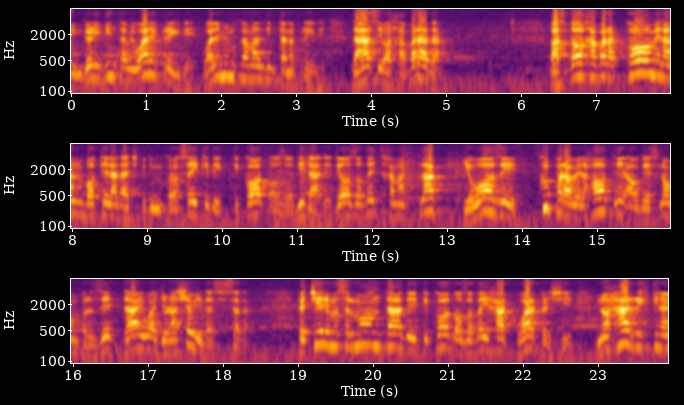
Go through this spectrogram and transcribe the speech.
نیمګړي دین ته مې ولې پرېږدې؟ ولې مې مکمل دین ته نه پرېږدې؟ دا هسې یوه خبره ده. پس دا خبره کاملا باطله ده چې په دیموکراسۍ کې د اعتقاد ازادي ده. د دې ازادۍ څخه مطلب یوازې کفر او الحاد دی او د اسلام پر ضد ده، یوه جوړه شوې دسیسه ده. که چېرې مسلمان ته د اعتقاد ازادۍ حق ورکړ شي نو هر رښتینی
